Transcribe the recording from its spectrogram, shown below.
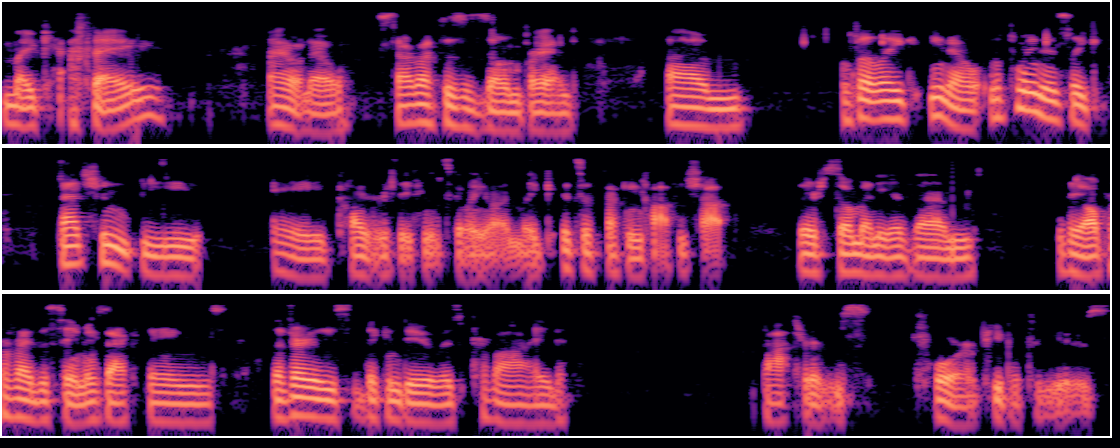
my cafe, I don't know. Starbucks is its own brand. Um, but like, you know, the point is like that shouldn't be a conversation that's going on. Like it's a fucking coffee shop. There's so many of them. They all provide the same exact things. The very least that they can do is provide bathrooms for people to use.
